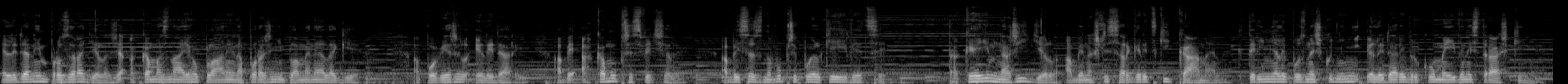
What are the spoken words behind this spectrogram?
Illidan jim prozradil, že Akama zná jeho plány na poražení plamené legie a pověřil Illidary, aby Akamu přesvědčili, aby se znovu připojil k jejich věci. Také jim nařídil, aby našli sargerický kámen, který měli po zneškodnění Illidary v rukou Maveny strážkyně.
